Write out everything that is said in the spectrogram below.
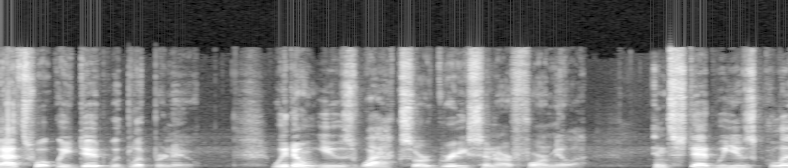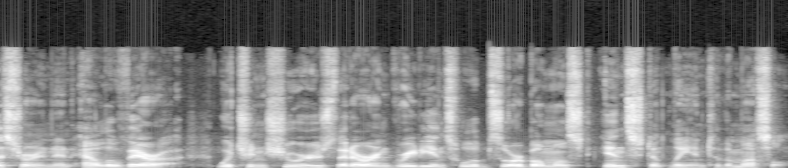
That's what we did with Liprenew. We don't use wax or grease in our formula. Instead, we use glycerin and aloe vera, which ensures that our ingredients will absorb almost instantly into the muscle.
